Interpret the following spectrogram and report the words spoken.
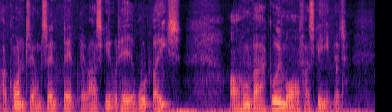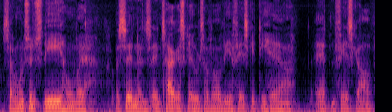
Og grund til, at hun sendte den, det var, skivet hed Ruth Ries. Og hun var gudmor for skibet. Så hun synes lige, hun vil sende en, en takkeskrivelse for, at vi har fisket de her 18 fisker op.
